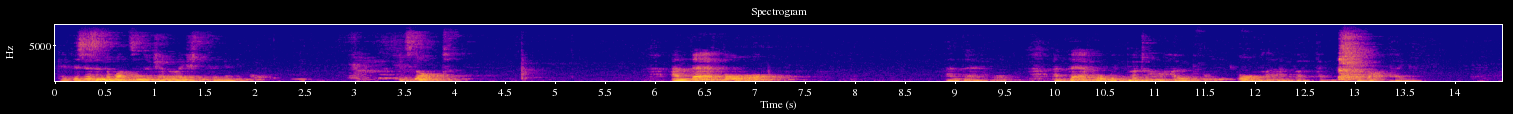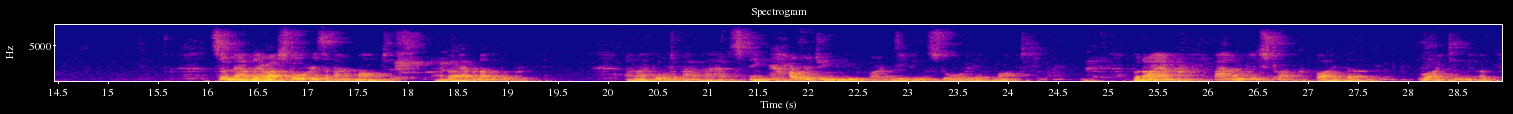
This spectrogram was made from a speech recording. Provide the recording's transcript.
Okay, this isn't a once in a generation thing anymore. It's not. And therefore, and therefore, and therefore we put our hope on the author and perfecter of our faith. So now there are stories about martyrs, and I have another book. And I thought about perhaps encouraging you by reading a story of martyrdom. But I am profoundly struck by the writing of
